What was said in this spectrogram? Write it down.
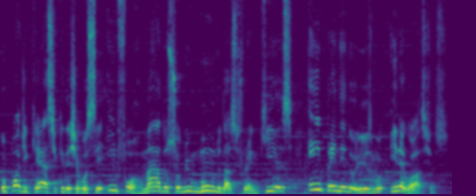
o podcast que deixa você informado sobre o mundo das franquias, empreendedorismo e negócios.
